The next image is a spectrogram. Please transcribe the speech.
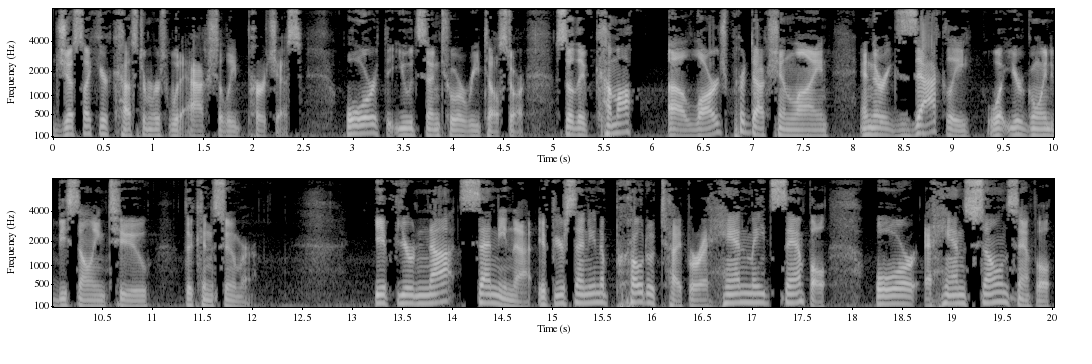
just like your customers would actually purchase or that you would send to a retail store. So they've come off a large production line and they're exactly what you're going to be selling to the consumer. If you're not sending that, if you're sending a prototype or a handmade sample or a hand sewn sample,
